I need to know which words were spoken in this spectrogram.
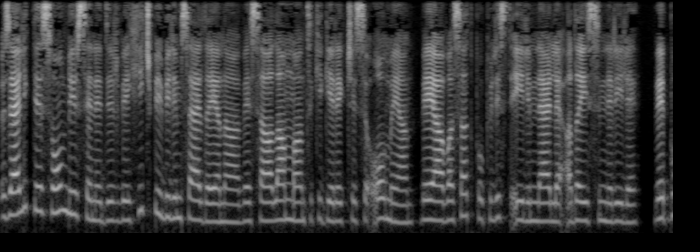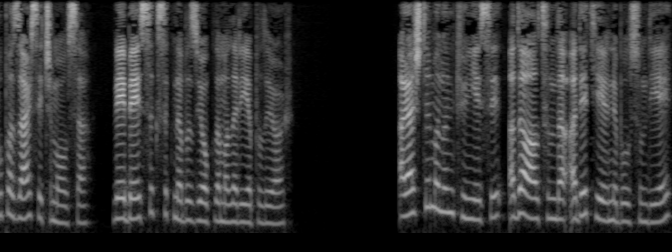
Özellikle son bir senedir ve hiçbir bilimsel dayanağı ve sağlam mantıki gerekçesi olmayan veya vasat popülist eğilimlerle aday isimleriyle ve bu pazar seçim olsa, VB sık sık nabız yoklamaları yapılıyor. Araştırmanın künyesi, adı altında adet yerini bulsun diye,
